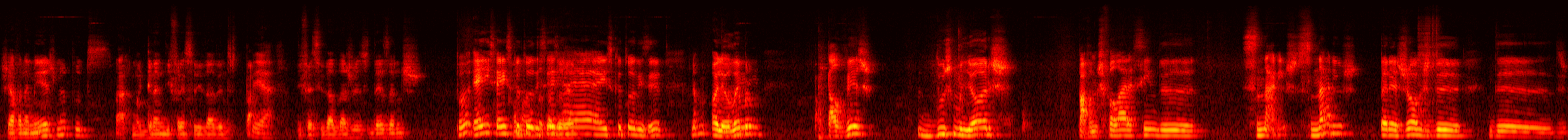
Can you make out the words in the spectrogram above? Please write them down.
Jogava na mesma, putz, com uma grande diferença de idade entre. Pá, Yeah. diferença de idade de, às vezes 10 anos. Pô, É isso, é isso que eu estou a dizer. a? É, é isso que eu estou a dizer. Não, olha, eu lembro-me, talvez, dos melhores. Pá, vamos falar assim de cenários. Cenários para jogos de, de, de- de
